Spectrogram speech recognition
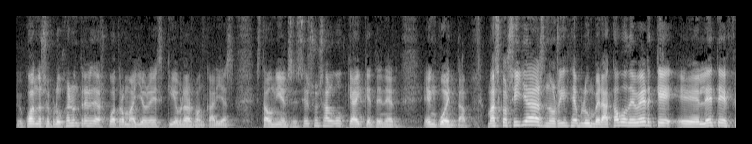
eh, cuando se produjeron tres de las cuatro mayores quiebras bancarias estadounidenses. Eso es algo que hay que tener en cuenta. Más cosillas, nos dice Bloomberg. Acabo de ver que eh, el ETF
